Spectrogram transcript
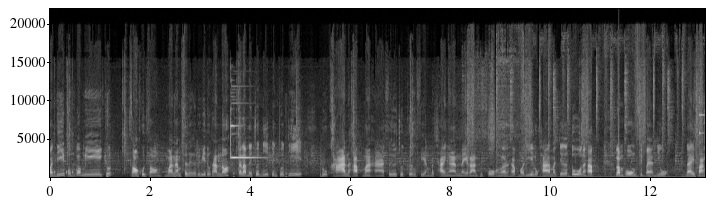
วันนี้ผมก็มีชุด2คูณ2มานำเสนอพี่ๆทุกท่านเนาะสำหรับในชุดนี้เป็นชุดที่ลูกค้านะครับมาหาซื้อชุดเครื่องเสียงไปใช้งานในร้านทิปโปของเรานะครับพอดีลูกค้ามาเจอตู้นะครับลำโพง 18 นิ้ว ได้ฟัง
